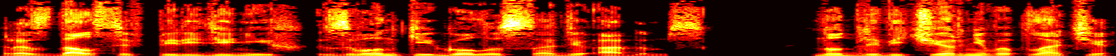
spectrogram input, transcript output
Раздался впереди них звонкий голос Сади Адамс. Но для вечернего платья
